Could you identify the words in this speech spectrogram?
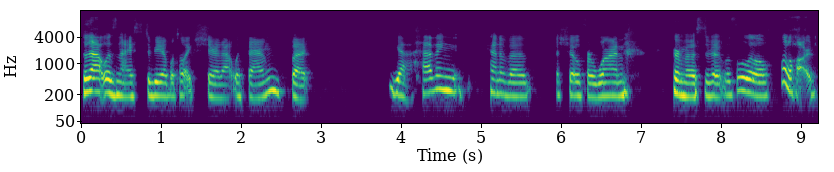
So that was nice to be able to like share that with them. But yeah having kind of a, a show for one for most of it was a little little hard.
